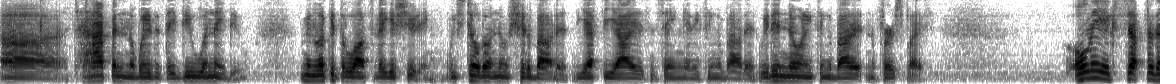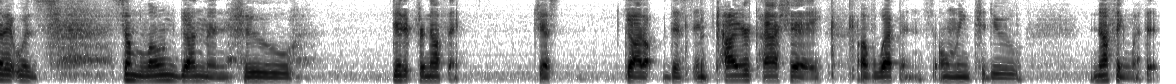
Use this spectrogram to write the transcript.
uh, to happen the way that they do when they do. I mean, look at the Las Vegas shooting. We still don't know shit about it. The FBI isn't saying anything about it. We didn't know anything about it in the first place. Only except for that it was some lone gunman who did it for nothing. Just got this entire cache of weapons only to do nothing with it.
